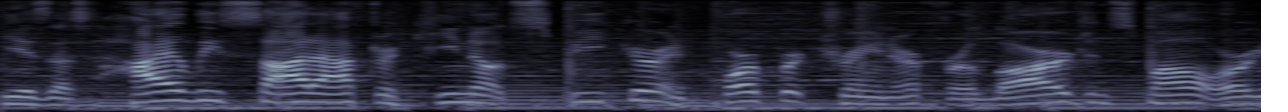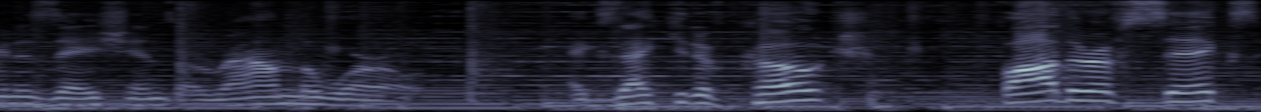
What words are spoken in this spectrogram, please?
He is a highly sought after keynote speaker and corporate trainer for large and small organizations around the world, executive coach, father of six,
